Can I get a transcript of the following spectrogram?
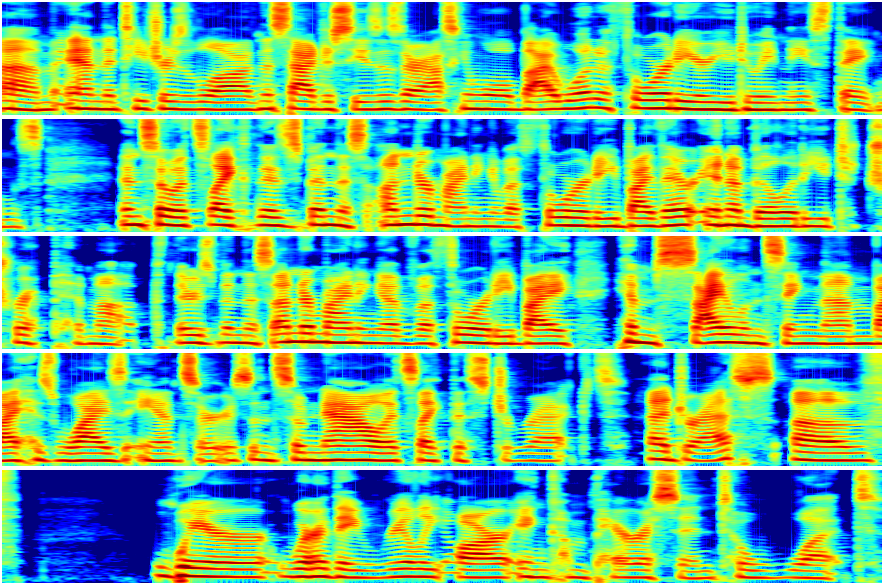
um, and the teachers of the law and the sadducees as they're asking well by what authority are you doing these things? And so it's like there's been this undermining of authority by their inability to trip him up. There's been this undermining of authority by him silencing them by his wise answers. And so now it's like this direct address of where where they really are in comparison to what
